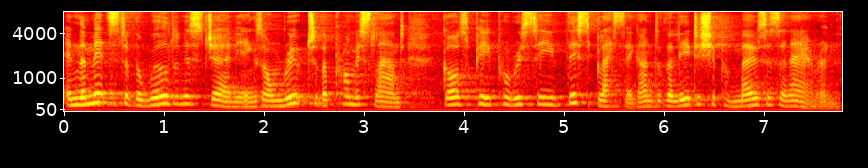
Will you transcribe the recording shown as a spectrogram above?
in the midst of the wilderness journeyings en route to the promised land, God's people received this blessing under the leadership of Moses and Aaron.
